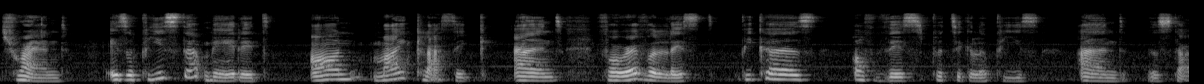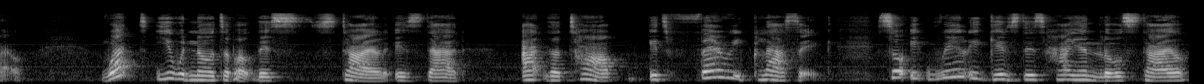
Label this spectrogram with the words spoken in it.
trend is a piece that made it on my classic and forever list because of this particular piece and the style. What you would note about this style is that at the top it's very classic. So it really gives this high and low style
